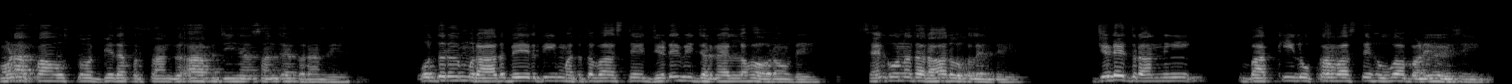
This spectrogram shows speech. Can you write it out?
ਹੁਣ ਆਪਾਂ ਉਸ ਤੋਂ ਅੱਗੇ ਦਾ ਪ੍ਰਸੰਗ ਆਪ ਜੀ ਨਾਲ ਸਾਂਝਾ ਕਰਾਂਗੇ। ਉਧਰ ਮੁਰਾਦ ਬੇਗ ਦੀ ਮਦਦ ਵਾਸਤੇ ਜਿਹੜੇ ਵੀ ਜਰਨੈਲ ਲਾਹੌਰ ਆਉਂਦੇ, ਸਿੰਘ ਉਹਨਾਂ ਦਾ ਰਾਹ ਰੋਕ ਲੈਂਦੇ। ਜਿਹੜੇ ਦੁਰਾਨੀ ਬਾਕੀ ਲੋਕਾਂ ਵਾਸਤੇ ਹਊਆ ਬਣੇ ਹੋਏ ਸੀ,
